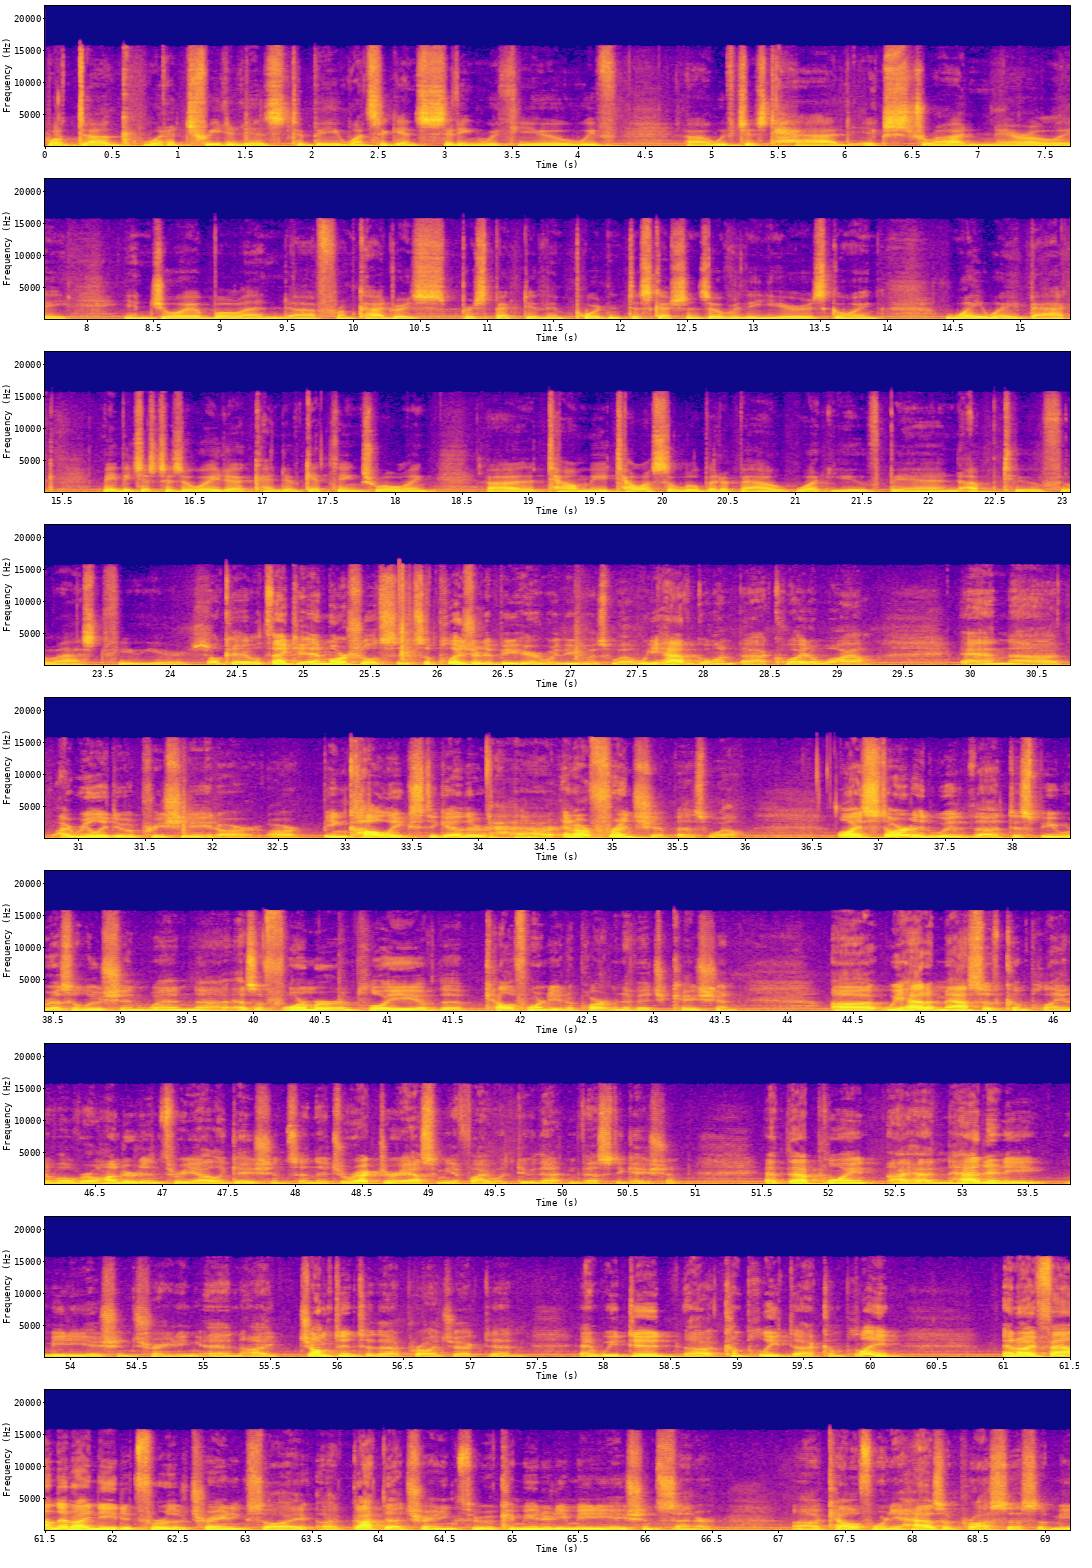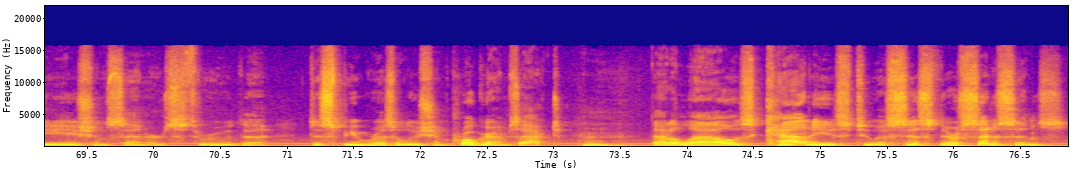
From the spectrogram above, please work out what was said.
Well, Doug, what a treat it is to be once again sitting with you. We've uh, we've just had extraordinarily enjoyable and, uh, from CADRE's perspective, important discussions over the years, going way, way back. Maybe just as a way to kind of get things rolling, uh, tell me, tell us a little bit about what you've been up to for the last few years. Okay, well, thank you. And Marshall, it's, it's a pleasure to be here with you as well. We have gone back quite a while and uh, I really do appreciate our, our being colleagues together and, our, and our friendship as well. Well, I started with uh, dispute resolution when, uh, as a former employee of the California Department of Education, uh, we had a massive complaint of over 103 allegations, and the director asked me if I would do that investigation. At that point, I hadn't had any mediation training, and I jumped into that project and and we did uh, complete that complaint. And I found that I needed further training, so I, I got that training through a community mediation center. Uh, California has a process of mediation centers through the Dispute Resolution Programs Act hmm. that allows counties to assist their citizens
